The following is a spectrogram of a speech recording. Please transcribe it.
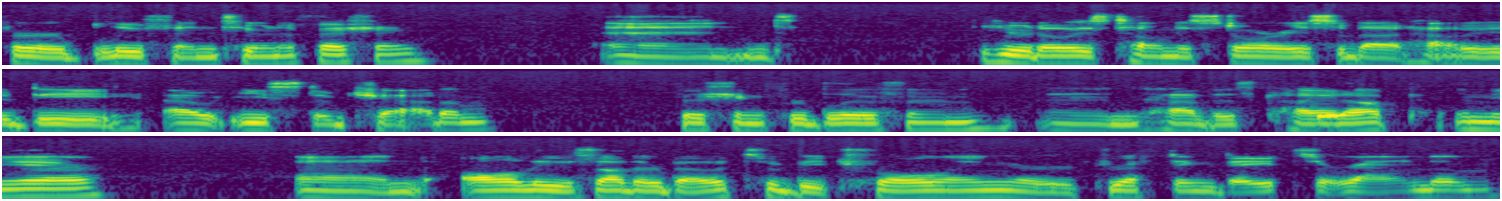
for bluefin tuna fishing, and he would always tell me stories about how he would be out east of Chatham fishing for bluefin and have his kite up in the air. And all these other boats would be trolling or drifting baits around him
